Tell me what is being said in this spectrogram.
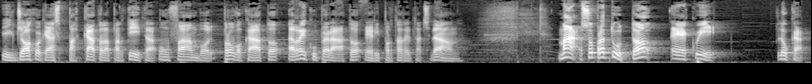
il gioco che ha spaccato la partita, un fumble provocato, recuperato e riportato il touchdown. Ma soprattutto, è qui, Luca,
